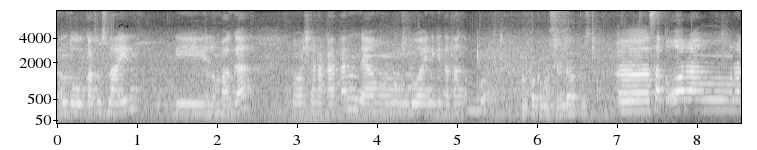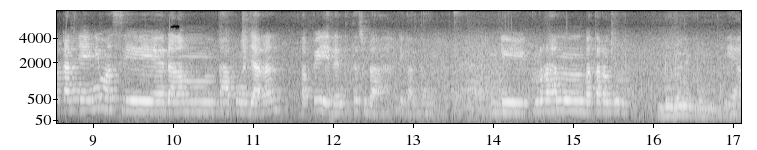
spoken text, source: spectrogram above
untuk kasus lain di lembaga pemasyarakatan, yang dua ini kita tangkap. Apakah masih ada atau Eh, satu orang rekannya ini masih dalam tahap pengejaran, tapi identitas sudah dikantongi di Kelurahan Batara Guru. dua-duanya belum ter- Iya.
